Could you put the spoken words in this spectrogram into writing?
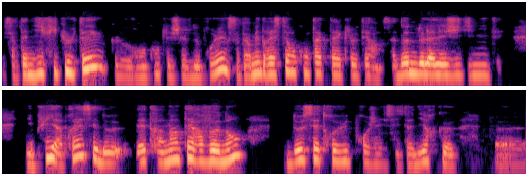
certaines difficultés que rencontrent les chefs de projet, ça permet de rester en contact avec le terrain. Ça donne de la légitimité. Et puis après, c'est d'être un intervenant de cette revue de projet. C'est-à-dire que euh,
